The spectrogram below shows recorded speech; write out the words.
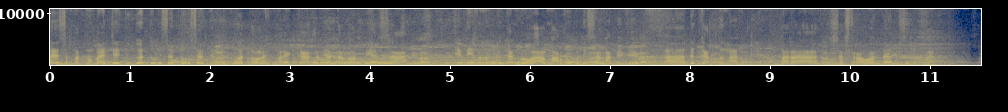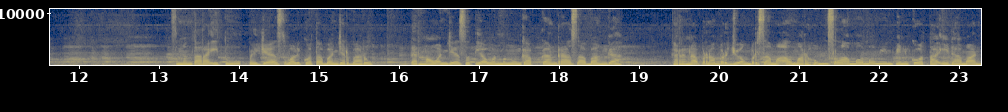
saya sempat membaca juga tulisan-tulisan yang dibuat oleh mereka ternyata luar biasa. Ini menunjukkan bahwa almarhum ini sangat uh, dekat dengan para sastrawan dan seniman. Sementara itu, PJS Wali Kota Banjarbaru, Darmawan Jaya Setiawan mengungkapkan rasa bangga karena pernah berjuang bersama almarhum selama memimpin kota idaman.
